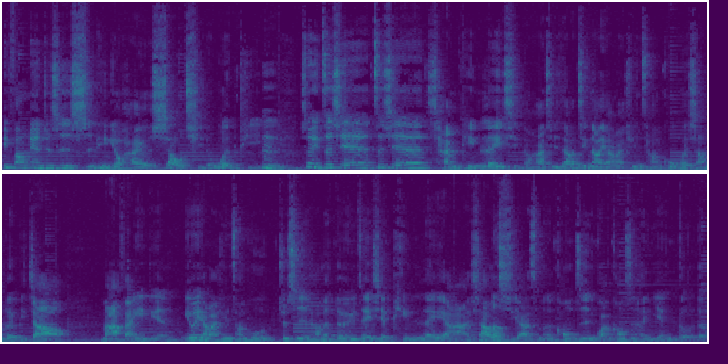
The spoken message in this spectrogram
一方面就是食品又还有效期的问题，嗯，所以这些这些产品类型的话，其实要进到亚马逊仓库会相对比较麻烦一点，因为亚马逊仓库就是他们对于这些品类啊、效期啊什么的控制管控是很严格的。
